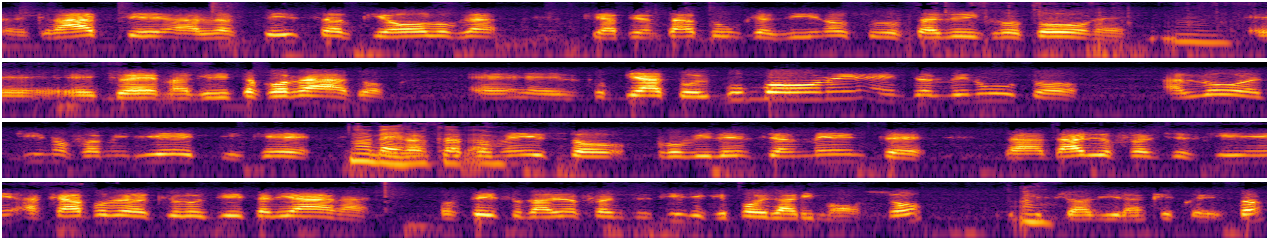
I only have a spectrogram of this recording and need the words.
eh, grazie alla stessa archeologa che ha piantato un casino sullo stadio di Crotone, mm. eh, cioè Margherita Corrado, è scoppiato il bumbone, è intervenuto allora Gino Famiglietti che Vabbè, era stato messo provvidenzialmente da Dario Franceschini a capo dell'archeologia italiana, lo stesso Dario Franceschini che poi l'ha rimosso, eh. c'è da dire anche questo,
